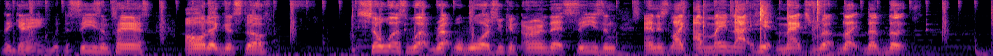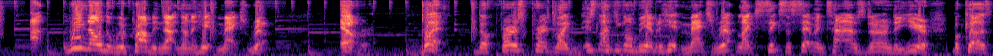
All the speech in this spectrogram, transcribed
the game. With the season pass, all that good stuff. Show us what rep rewards you can earn that season. And it's like I may not hit max rep like the the I, we know that we're probably not gonna hit max rep ever. But the first person, like it's like you're gonna be able to hit max rep like six or seven times during the year because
